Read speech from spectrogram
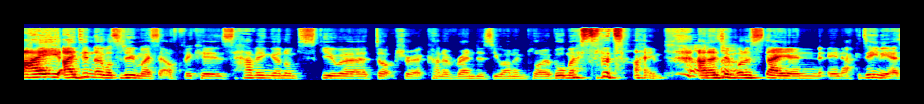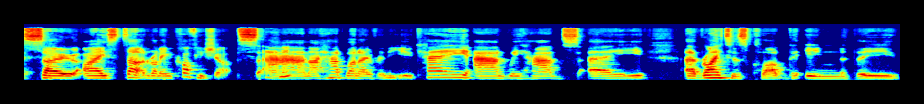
I I didn't know what to do myself because having an obscure doctorate kind of renders you unemployable most of the time, and I didn't want to stay in in academia. So I started running coffee shops, Mhm. and I had one over in the UK, and we had a, a writers club in the.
